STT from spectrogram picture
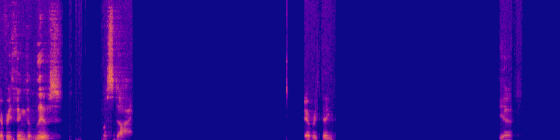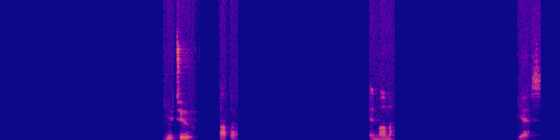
Everything that lives must die. Everything Yes. You too, Papa and Mama? Yes.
